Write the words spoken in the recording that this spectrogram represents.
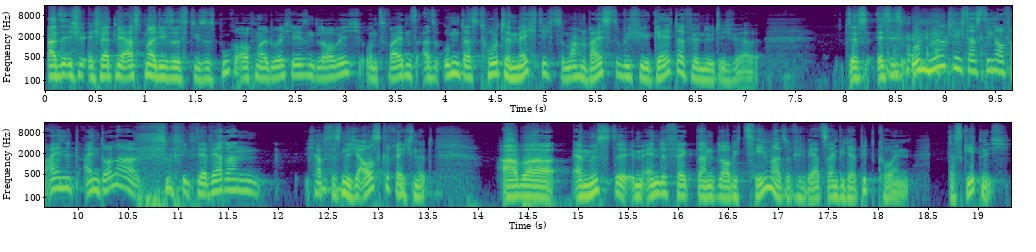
Also ich, ich werde mir erstmal dieses, dieses Buch auch mal durchlesen, glaube ich. Und zweitens, also um das Totem mächtig zu machen, weißt du, wie viel Geld dafür nötig wäre? Das, es ist unmöglich, das Ding auf einen, einen Dollar zu kriegen. Der wäre dann, ich habe es jetzt nicht ausgerechnet, aber er müsste im Endeffekt dann, glaube ich, zehnmal so viel wert sein wie der Bitcoin. Das geht nicht.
